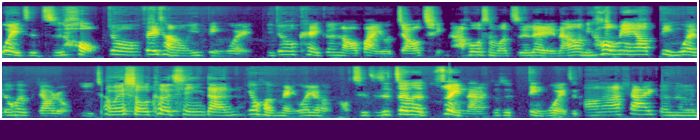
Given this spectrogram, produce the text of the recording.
位置之后，就非常容易定位，你就可以跟老板有交情啊，或什么之类。然后你后面要定位都会比较容易，成为熟客清单。又很美味又很好吃。只是真的最难的就是定位这个。好，那下一个呢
